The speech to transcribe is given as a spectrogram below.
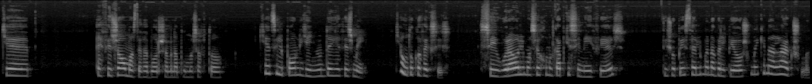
και εθιζόμαστε θα μπορούσαμε να πούμε σε αυτό. Και έτσι λοιπόν γεννιούνται οι εθισμοί και ούτω καθεξής. Σίγουρα όλοι μας έχουμε κάποιες συνήθειες τις οποίες θέλουμε να βελτιώσουμε και να αλλάξουμε.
